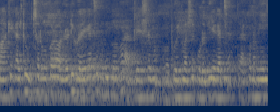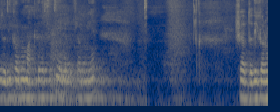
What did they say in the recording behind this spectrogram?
মাকে কালকে উৎসর্গ করা অলরেডি হয়ে গেছে দধি কর্ম রাত্রে এসে পুরোহিত মাসে করে দিয়ে গেছে। তো এখন আমি এই দধি কর্ম মাখতে বসেছি এগুলো সব নিয়ে। সব দধি কর্ম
